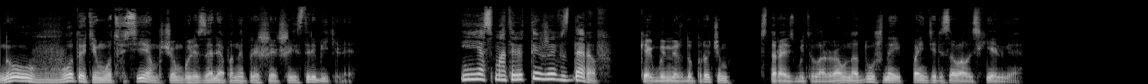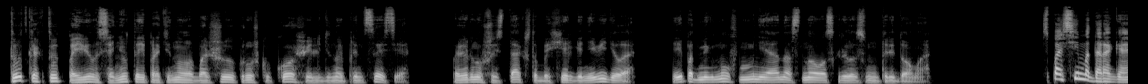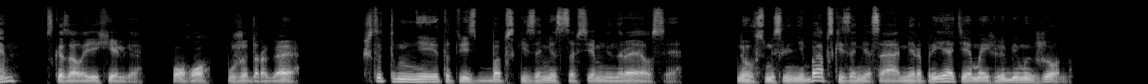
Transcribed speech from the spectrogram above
Ну, вот этим вот всем, в чем были заляпаны пришедшие истребители. «И я смотрю, ты жив-здоров», — как бы, между прочим, стараясь быть равнодушной, поинтересовалась Хельга. Тут как тут появилась Анюта и протянула большую кружку кофе ледяной принцессе, повернувшись так, чтобы Хельга не видела, и, подмигнув мне, она снова скрылась внутри дома. «Спасибо, дорогая», — сказала ей Хельга. «Ого, уже дорогая?» Что-то мне этот весь бабский замес совсем не нравился. Ну, в смысле, не бабский замес, а мероприятие моих любимых жен.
